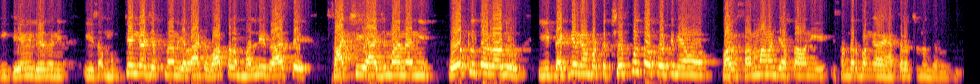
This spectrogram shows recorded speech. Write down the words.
ఇంకేమీ లేదని ఈ స- ముఖ్యంగా చెప్తున్నాను. ఇలాంటి వార్తలు మళ్ళీ రాస్తే సాక్షి యాజమాన్యాన్ని కోట్లతో కాదు ఈ దగ్గర కనబడితే చెప్పులతో కొట్టి మేము వాళ్ళకి సన్మానం చేస్తామని ఈ సందర్భంగా హెచ్చరించడం జరుగుతుంది.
